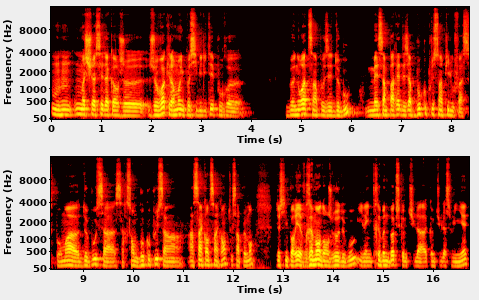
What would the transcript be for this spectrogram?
Mhm. moi, je suis assez d'accord. Je, je, vois clairement une possibilité pour euh, Benoît de s'imposer debout, mais ça me paraît déjà beaucoup plus un pile ou face. Pour moi, debout, ça, ça ressemble beaucoup plus à un 50-50, tout simplement. Dustin Poirier est vraiment dangereux debout. Il a une très bonne boxe, comme tu l'as, comme tu l'as souligné.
